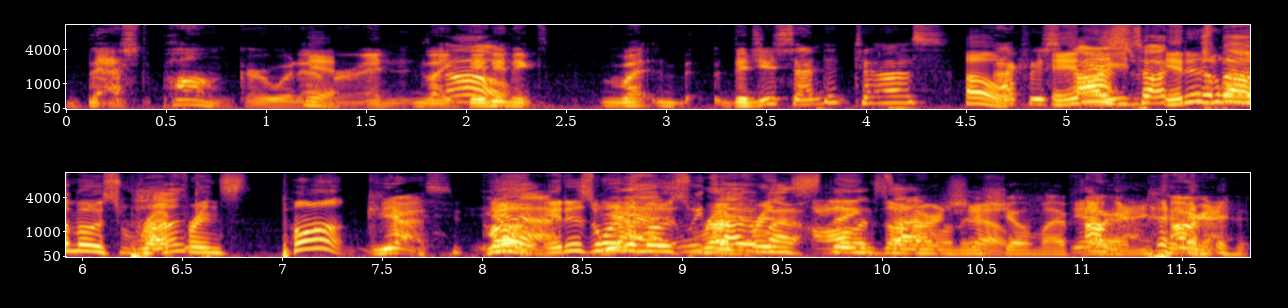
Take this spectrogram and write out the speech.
best punk or whatever, and like Oh. they didn't. Oh. Ex- but did you send it to us? Oh, actually, it Scott? is, it is one of the most punk? referenced punk. Yes. Oh, it is one of the most we talk about it referenced things on time our on show. show, my friend. Okay, okay.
